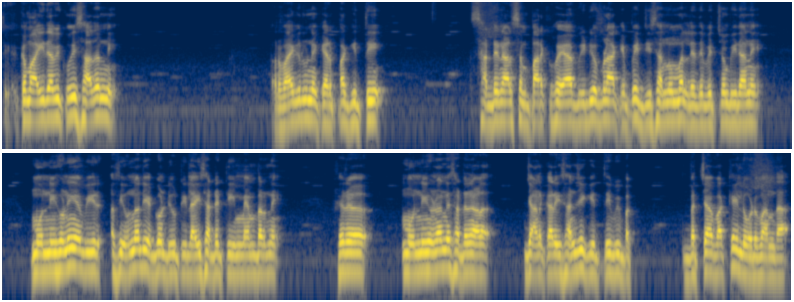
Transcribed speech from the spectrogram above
ਤੇ ਕਮਾਈ ਦਾ ਵੀ ਕੋਈ ਸਾਧਨ ਨਹੀਂ। ਪਰ ਵਾਹਿਗੁਰੂ ਨੇ ਕਿਰਪਾ ਕੀਤੀ, ਸਾਡੇ ਨਾਲ ਸੰਪਰਕ ਹੋਇਆ, ਵੀਡੀਓ ਬਣਾ ਕੇ ਭੇਜੀ ਸਾਨੂੰ ਮਹੱਲੇ ਦੇ ਵਿੱਚੋਂ ਵੀਰਾਂ ਨੇ। ਮੋਨੀ ਹੁਣੀ ਆ ਵੀਰ, ਅਸੀਂ ਉਹਨਾਂ ਦੀ ਅੱਗੋਂ ਡਿਊਟੀ ਲਾਈ, ਸਾਡੇ ਟੀਮ ਮੈਂਬਰ ਨੇ। ਫਿਰ ਮੋਨੀ ਉਹਨਾਂ ਨੇ ਸਾਡੇ ਨਾਲ ਜਾਣਕਾਰੀ ਸਾਂਝੀ ਕੀਤੀ ਵੀ ਬੱਕ- ਬੱਚਾ ਵਾਕਈ ਲੋੜਵੰਦ ਆ।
